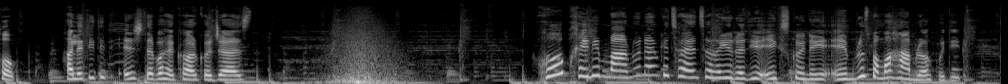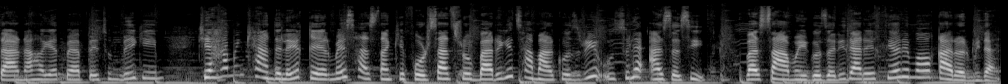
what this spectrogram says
خب حالا دیدید اشتباه کار کجاست؟ خب خیلی ممنونم که تا انتهای رادیو اکس کوینای امروز با ما همراه بودید. در نهایت باید بهتون بگیم که همین کندلای قرمز هستن که فرصت رو برای تمرکز روی اصول اساسی و سرمایه گذاری در اختیار ما قرار میدن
